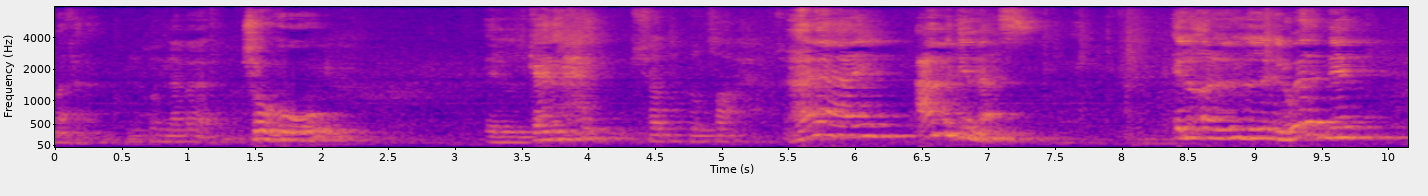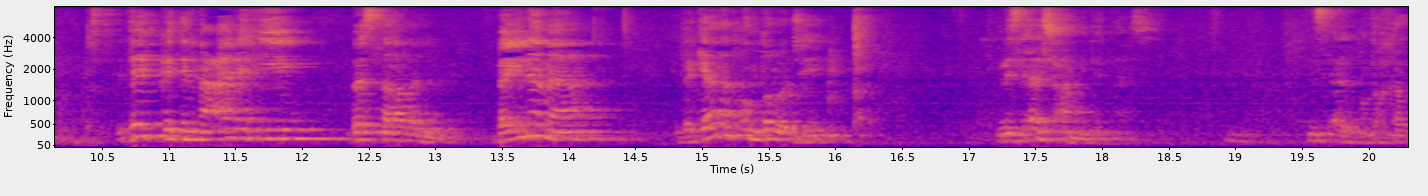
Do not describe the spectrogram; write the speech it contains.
مثلا. نبات. شو هو؟ الكائن الحي. شرط يكون صح. هاي عامة الناس. ال- ال- الوردن دقة المعاني فيه بس لهذا الليفل بينما إذا كانت أنطولوجي نسألش عامة الناس. نسأل المتخصص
